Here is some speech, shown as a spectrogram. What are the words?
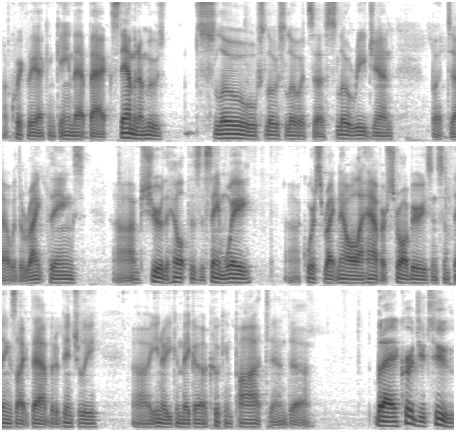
how quickly I can gain that back. Stamina moves slow, slow, slow. It's a slow regen, but uh, with the right things, uh, I'm sure the health is the same way. Uh, of course, right now all I have are strawberries and some things like that, but eventually, uh, you know, you can make a cooking pot and uh, but I encourage you to,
